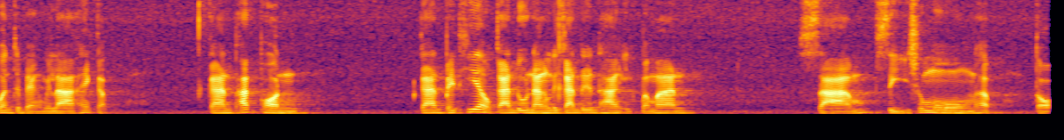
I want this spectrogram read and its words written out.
ควรจะแบ่งเวลาให้กับการพักผ่อน การไปเที่ยว การดูหนังหรือการเดินทางอีกประมาณ 3-4 ชั่วโมงนะครับ ต่อ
